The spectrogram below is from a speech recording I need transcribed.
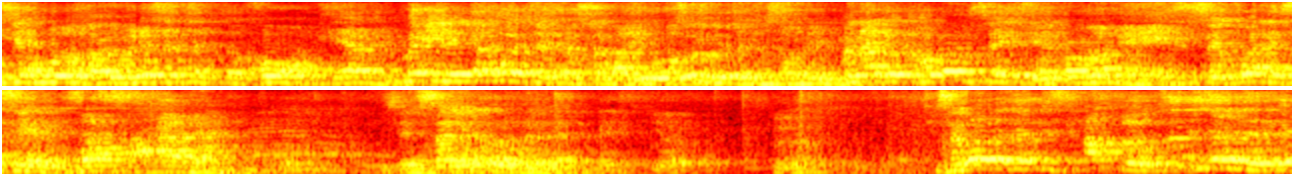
Apocalypse chapitre 4 au It ciel. was Revelation chapter 4 on the heaven. Mais il était où Jefferson. Maintenant, le problème, c'est The que problem is, c'est quoi le ciel? C'est ça le problème. C'est là où les gens disent Ah, vous êtes déjà levé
